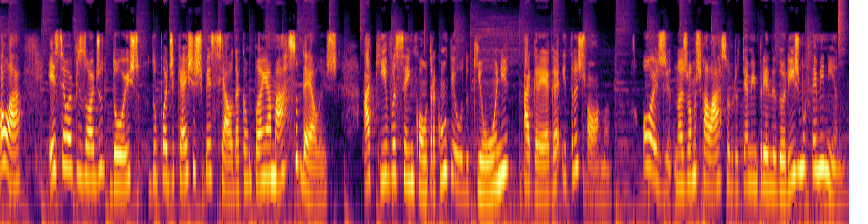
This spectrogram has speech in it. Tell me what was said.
Olá, esse é o episódio 2 do podcast especial da campanha Março Delas. Aqui você encontra conteúdo que une, agrega e transforma. Hoje nós vamos falar sobre o tema empreendedorismo feminino.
